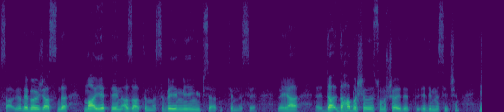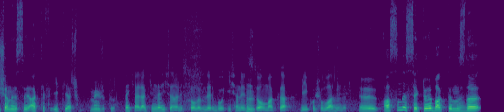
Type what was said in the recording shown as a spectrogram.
sağlıyor ve böylece aslında maliyetlerin azaltılması, verimliliğin yükseltilmesi veya e, da- daha başarılı sonuçlar elde edilmesi için iş analistleri aktif ihtiyaç mevcuttur. Pekala kimler iş analisti olabilir? Bu iş analisti olmakta bir koşul var mıdır? Ee, aslında sektöre baktığımızda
